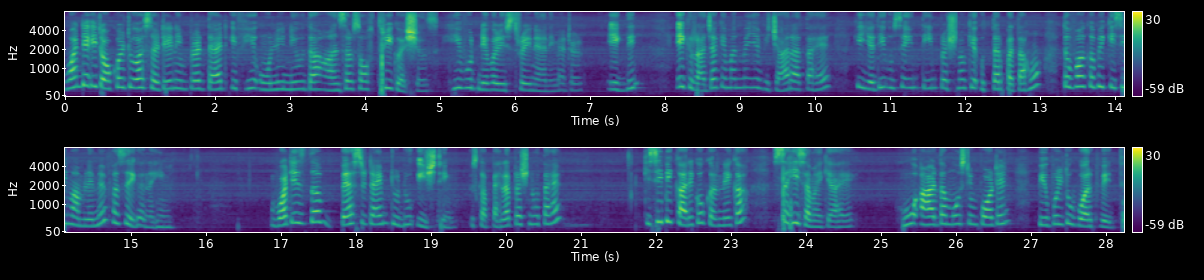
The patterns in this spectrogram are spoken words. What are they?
one day it occur to a certain emperor that if he only knew the answers of three question he would never strain any matter एक दिन, एक राजा के मन में यह विचार आता है कि यदि उसे इन तीन प्रश्नों के उत्तर पता हों तो वह कभी किसी मामले में फंसेगा नहीं। What is the best time to do each thing उसका पहला प्रश्न होता है, किसी भी कार्य को करने का सही समय क्या है? Who are the most important people to work with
